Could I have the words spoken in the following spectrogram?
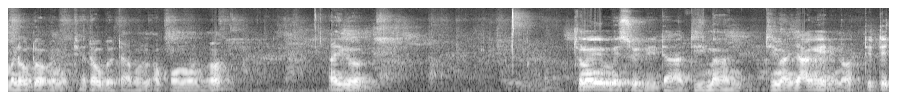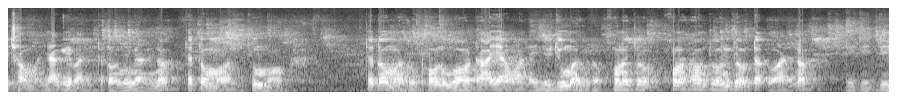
မလုပ်တော့ဘဲနဲ့ဖြတ်တော့ပစ်တာပေါ့နော်အကုန်လုံးပေါ့နော်အဲဒီတော့ကျွန်တော်ရဲ့မိတ်ဆွေတွေဒါဒီမှာဒီမှာရခဲ့တယ်နော်116မှာရခဲ့ပါတယ်တော်တော်များများလေးနော်တက်တော့မှာကျူးမှာတက်တော့မှာဆို follower တားရပါလေ YouTube မှာဆိုတော့9000ကျော်9000ကျော်လောက်တက်သွားတယ်နော်ဒီဒီဒီ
